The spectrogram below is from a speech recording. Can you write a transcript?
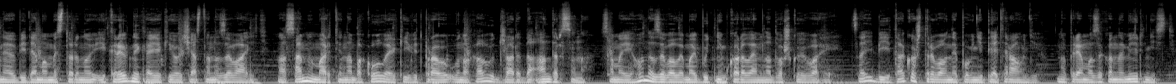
Не обійдемо ми стороною і кривдника, як його часто називають, а саме Мартіна Бакола, який відправив у нокаут Джареда Андерсона. Саме його називали майбутнім королем надважкої ваги. Цей бій також тривав неповні 5 раундів, ну прямо закономірність.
